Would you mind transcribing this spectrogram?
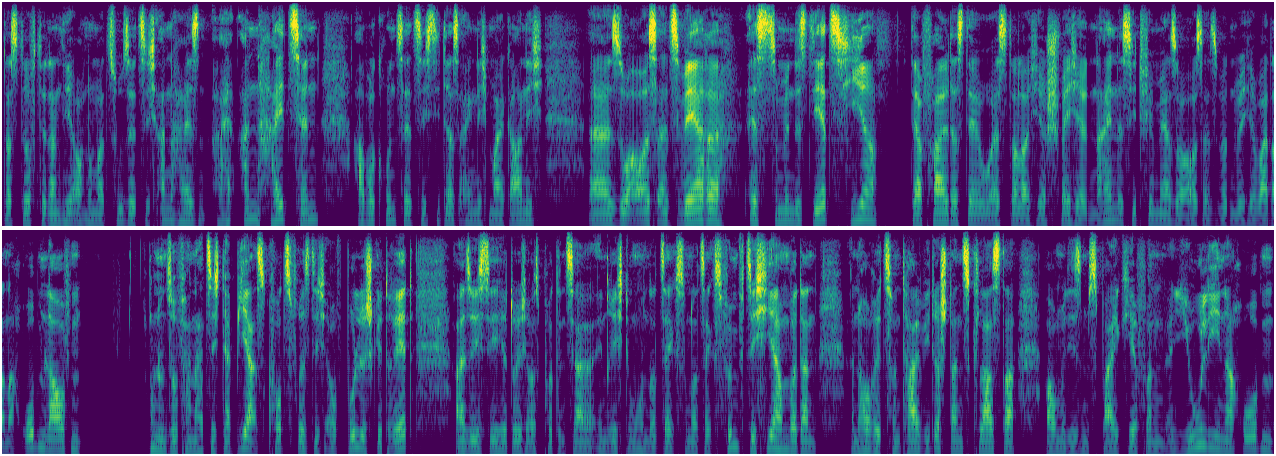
Das dürfte dann hier auch nochmal zusätzlich anheizen, anheizen. Aber grundsätzlich sieht das eigentlich mal gar nicht äh, so aus, als wäre es zumindest jetzt hier der Fall, dass der US-Dollar hier schwächelt. Nein, es sieht vielmehr so aus, als würden wir hier weiter nach oben laufen. Und insofern hat sich der Bias kurzfristig auf bullisch gedreht. Also ich sehe hier durchaus Potenzial in Richtung 106, 106,50. Hier haben wir dann ein Horizontal-Widerstandscluster, auch mit diesem Spike hier von Juli nach oben.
